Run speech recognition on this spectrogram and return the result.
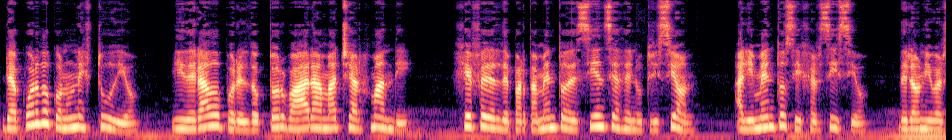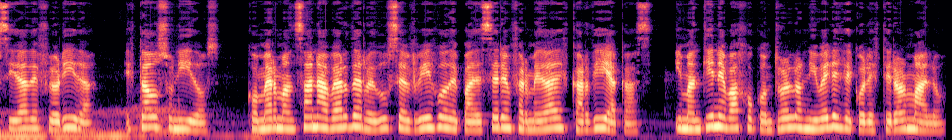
De acuerdo con un estudio, liderado por el Dr. Bahara Mache Armandi, jefe del Departamento de Ciencias de Nutrición, Alimentos y Ejercicio de la Universidad de Florida, Estados Unidos, comer manzana verde reduce el riesgo de padecer enfermedades cardíacas y mantiene bajo control los niveles de colesterol malo.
